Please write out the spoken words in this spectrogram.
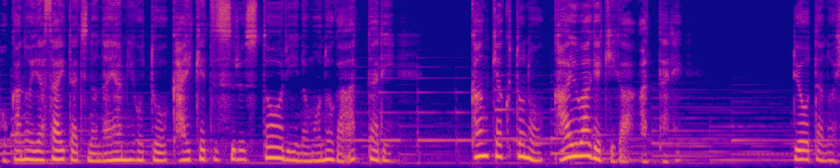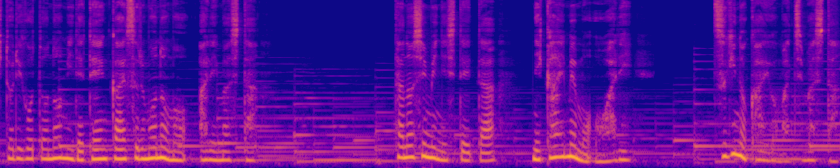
他の野菜たちの悩み事を解決するストーリーのものがあったり、観客との会話劇があったり、良太の独り言のみで展開するものもありました。楽しみにしていた2回目も終わり、次の回を待ちました。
